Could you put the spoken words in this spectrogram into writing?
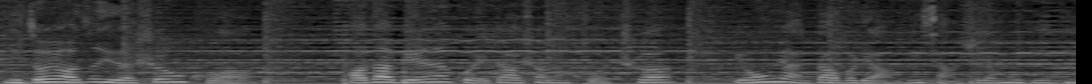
你总有自己的生活，跑到别人的轨道上的火车，永远到不了你想去的目的地。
